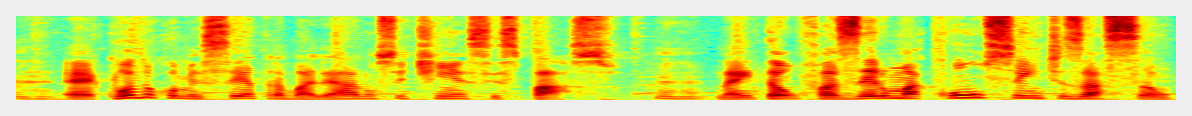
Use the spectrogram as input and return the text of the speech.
Uhum. É, quando eu comecei a trabalhar, não se tinha esse espaço. Uhum. Né? Então, fazer uma conscientização,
